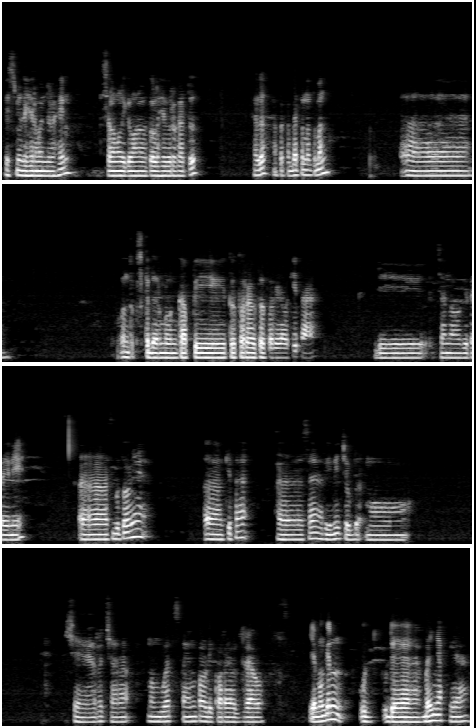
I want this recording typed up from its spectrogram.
Bismillahirrahmanirrahim. Assalamualaikum warahmatullahi wabarakatuh. Halo, apa kabar teman-teman? Uh, untuk sekedar melengkapi tutorial-tutorial kita di channel kita ini, uh, sebetulnya uh, kita, uh, saya hari ini coba mau share cara membuat stempel di Corel Draw. Ya mungkin udah banyak ya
